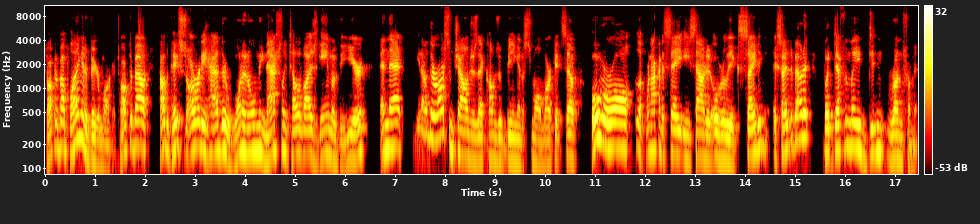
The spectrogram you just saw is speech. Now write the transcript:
talking about playing in a bigger market. Talked about how the Pacers already had their one and only nationally televised game of the year, and that you know there are some challenges that comes with being in a small market. So overall, look, we're not going to say he sounded overly exciting excited about it, but definitely didn't run from it.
